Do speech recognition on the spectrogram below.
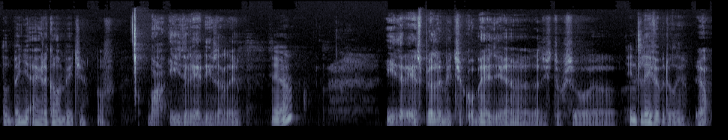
Dat ben je eigenlijk al een beetje, of? Maar iedereen is dat, hè. Ja? Iedereen speelt een beetje comedie, hè. Dat is toch zo... eh, In het leven bedoel je? ja,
